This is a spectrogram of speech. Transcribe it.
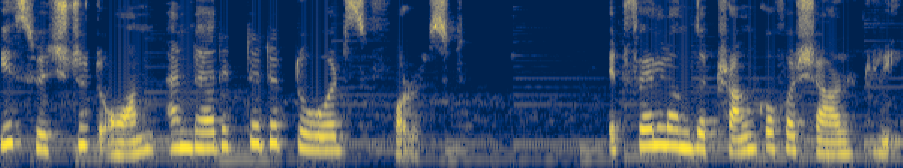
He switched it on and directed it towards the forest. It fell on the trunk of a shal tree.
